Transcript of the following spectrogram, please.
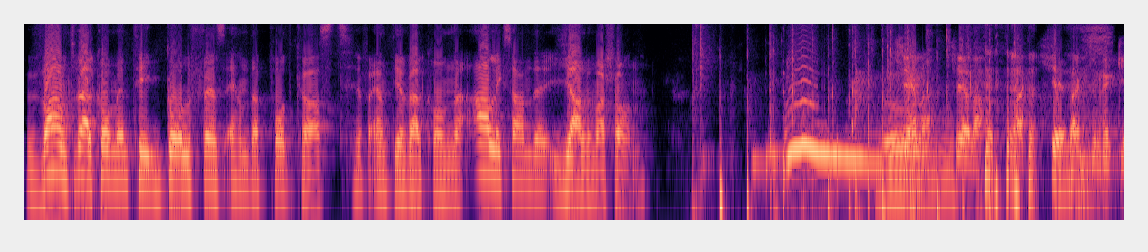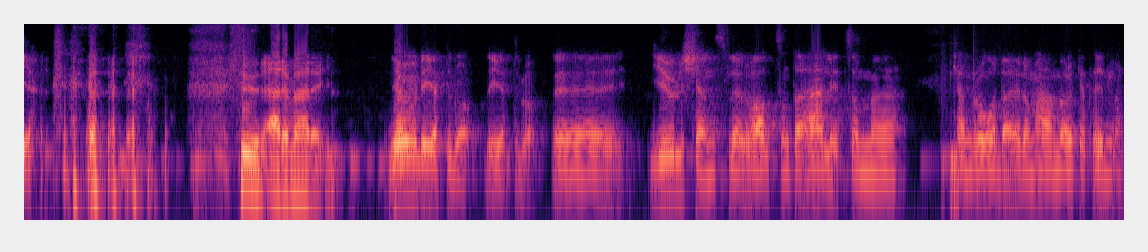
Varmt välkommen till Golfens enda podcast. Jag får äntligen välkomna Alexander Hjalmarsson. Tjena, tjena. Tack, tack så mycket. Hur är det med dig? Jo, det är jättebra. Det är jättebra. Eh, julkänslor och allt sånt där härligt som eh, kan råda i de här mörka tiderna.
